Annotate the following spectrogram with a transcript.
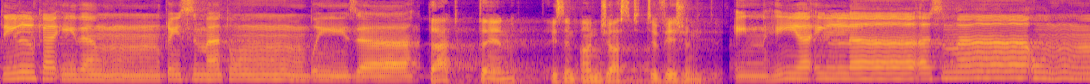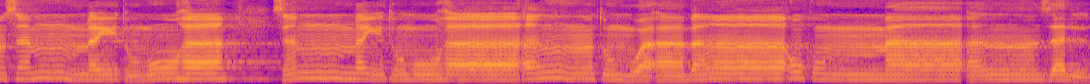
تلك إذا قسمة ضيزى That, then, is an unjust division. إن هي إلا أسماء سميتموها سميتموها أنتم وآباؤكم ما أنزل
